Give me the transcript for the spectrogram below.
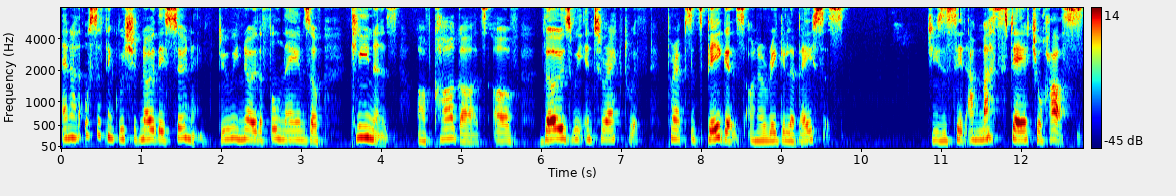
And I also think we should know their surname. Do we know the full names of cleaners, of car guards, of those we interact with? Perhaps it's beggars on a regular basis. Jesus said, I must stay at your house.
